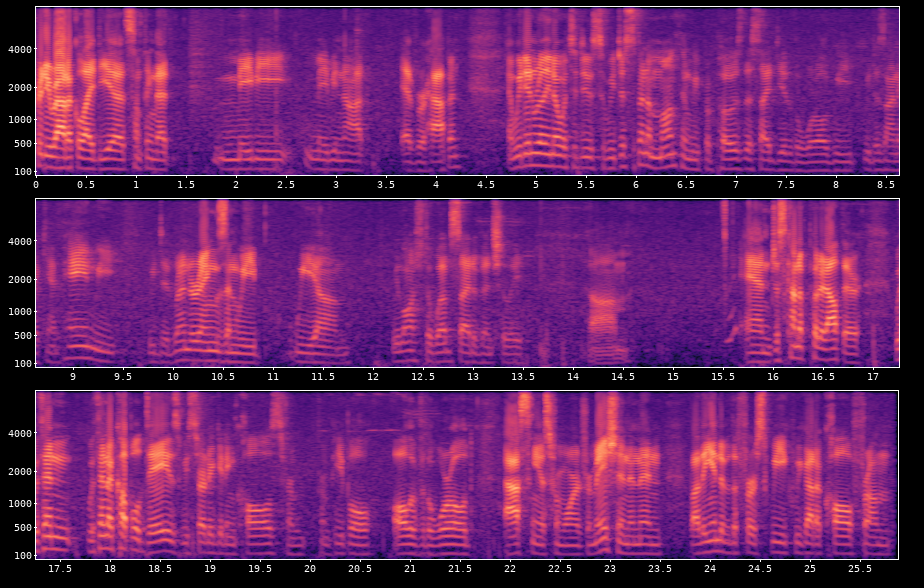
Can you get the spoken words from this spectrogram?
pretty radical idea. It's something that maybe, maybe not ever happen. And we didn't really know what to do, so we just spent a month and we proposed this idea to the world. We, we designed a campaign, we, we did renderings, and we, we, um, we launched a website eventually. Um, and just kind of put it out there. Within, within a couple days, we started getting calls from, from people all over the world asking us for more information. And then by the end of the first week, we got a call from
